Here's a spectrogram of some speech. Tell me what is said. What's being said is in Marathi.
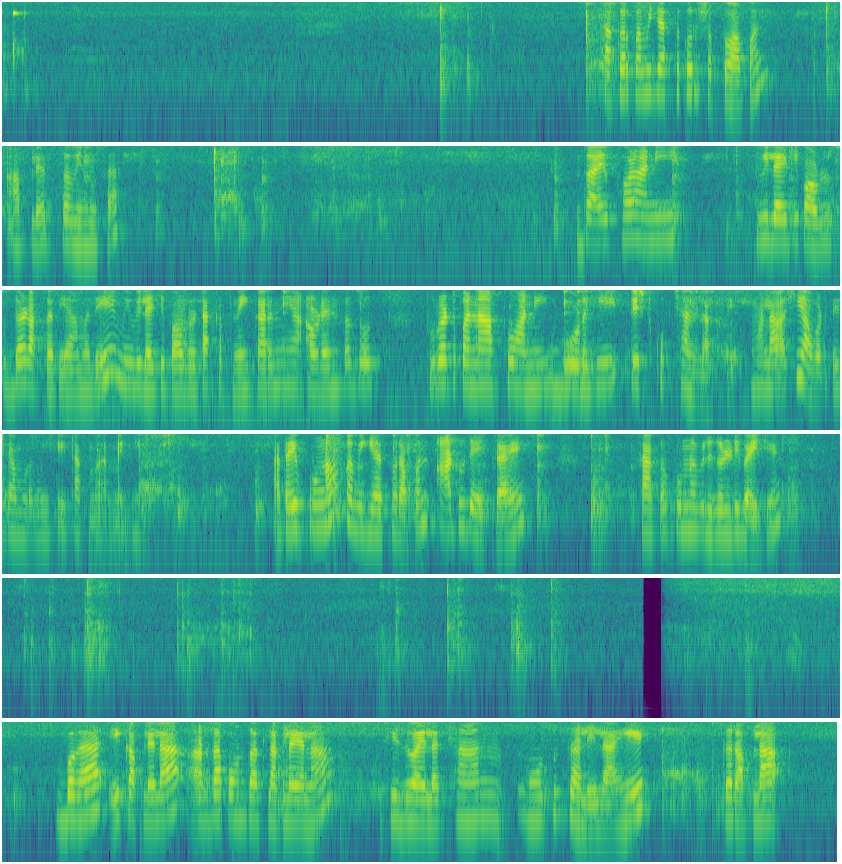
साखर कमी जास्त करू शकतो आपण आपल्या चवीनुसार. जायफळ आणि विलायची पावडरसुद्धा टाकतात यामध्ये. मी विलायची पावडर टाकत नाही कारण या आवड्यांचा जो तुरटपणा असतो आणि गोड ही टेस्ट खूप छान लागते. मला अशी आवडते त्यामुळे मी काही टाकणार नाही आता हे पूर्ण कमी गॅसवर आपण आटू द्यायचं आहे. साखर पूर्ण विरघळली पाहिजे. बघा एक आपल्याला अर्धा पाऊण तास लागला याला. शिजवायला छान मोसूत झालेला आहे. तर आपला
